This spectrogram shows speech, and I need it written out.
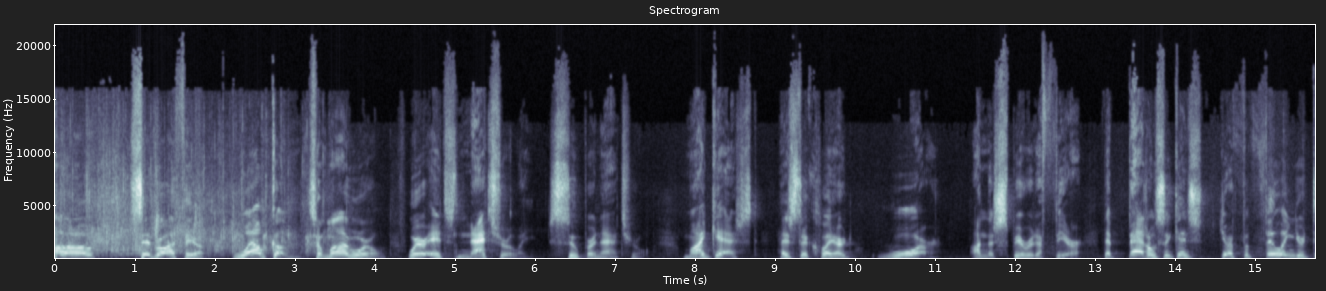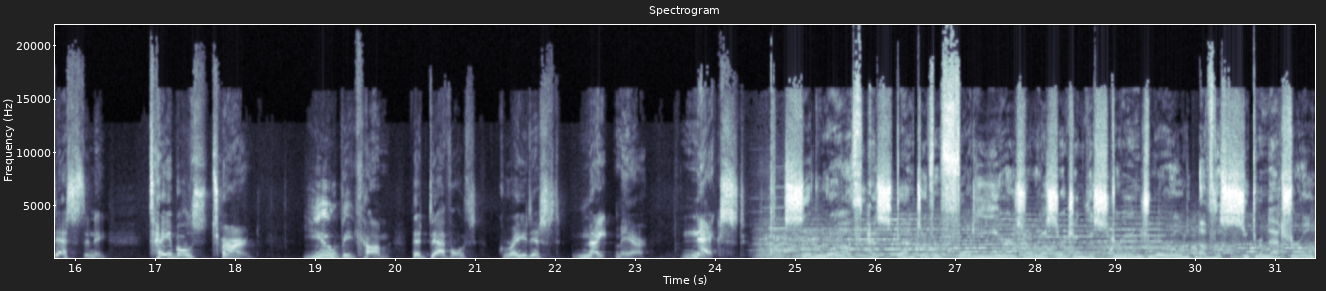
Hello, Sid Roth here. Welcome to my world where it's naturally supernatural. My guest has declared war on the spirit of fear that battles against your fulfilling your destiny. Tables turned. You become the devil's greatest nightmare. Next. Sid Roth has spent over 40 years researching the strange world of the supernatural.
